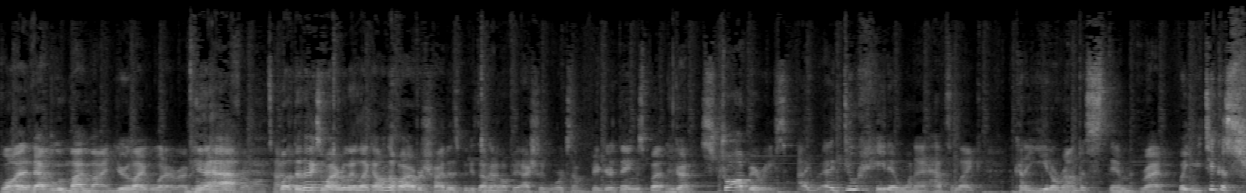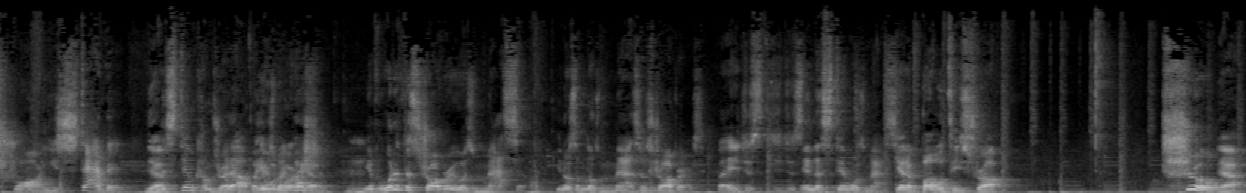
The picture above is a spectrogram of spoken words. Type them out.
Well, that, that blew my mind. You're like, whatever. I've been yeah, for a long time. but the next one I really like. I don't know if I ever tried this because I don't Okay. know if it actually works on bigger things. But Okay. strawberries, I, I do hate it when I have to like kind of eat around the stem. Right. But you take a straw and you stab it, Yeah. and the stem comes right out. But It here's my work, yeah. question: mm-hmm. If what if the strawberry was massive? You know, some of those massive mm-hmm. strawberries, Hey, you just you just and the stem was massive. get a bubble tea straw. True. Yeah.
